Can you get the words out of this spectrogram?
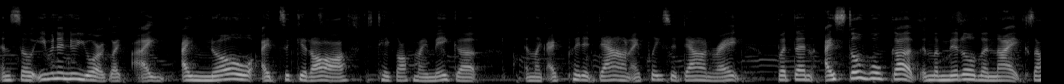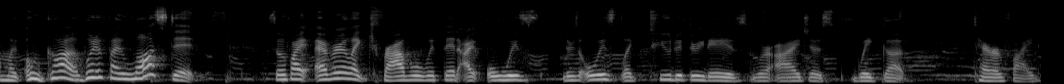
And so even in New York, like I I know I took it off to take off my makeup and like I put it down, I place it down, right? But then I still woke up in the middle of the night cuz I'm like, "Oh god, what if I lost it?" So if I ever like travel with it, I always there's always like 2 to 3 days where I just wake up terrified,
